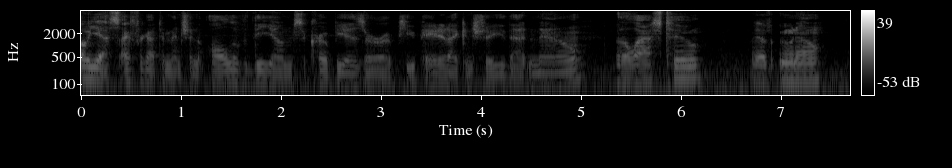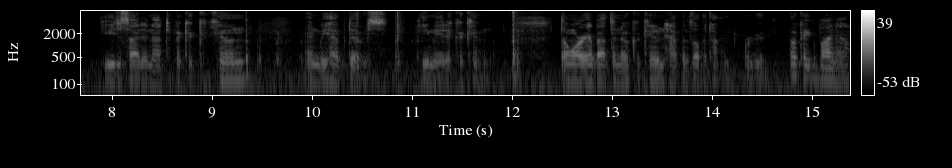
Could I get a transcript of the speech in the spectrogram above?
Oh yes, I forgot to mention all of the um, Cecropias are pupated. I can show you that now. For the last two, we have Uno. He decided not to pick a cocoon. And we have Dose. He made a cocoon. Don't worry about the no cocoon, happens all the time. We're good. Okay, goodbye now.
